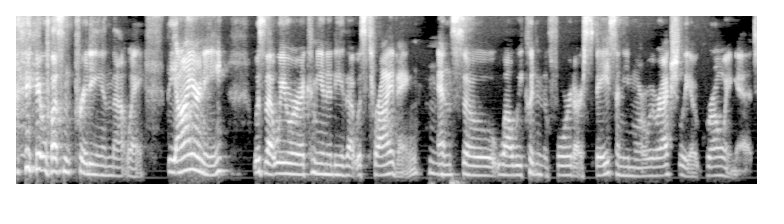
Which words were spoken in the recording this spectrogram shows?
it wasn't pretty in that way. The irony was that we were a community that was thriving. Mm-hmm. and so while we couldn't afford our space anymore we were actually outgrowing it.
